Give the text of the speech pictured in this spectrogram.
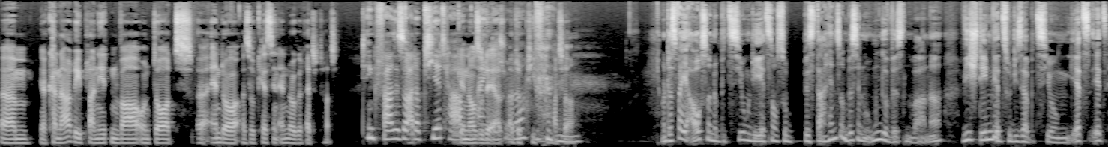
ähm, ja, Kanari-Planeten war und dort äh, Endor, also Cassian Endor gerettet hat. Den quasi so adoptiert haben. Genau, so der Adoptivvater. Und das war ja auch so eine Beziehung, die jetzt noch so bis dahin so ein bisschen ungewissen war, ne? Wie stehen wir zu dieser Beziehung? Jetzt, jetzt,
